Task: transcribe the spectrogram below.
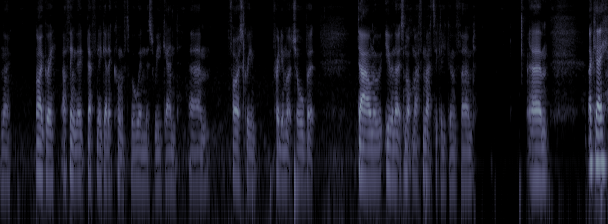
No, I agree. I think they definitely get a comfortable win this weekend. Um, Forest Green pretty much all but down, even though it's not mathematically confirmed. Um, okay,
